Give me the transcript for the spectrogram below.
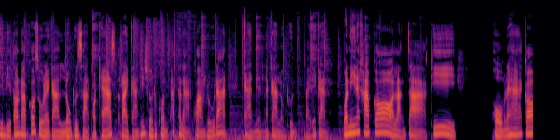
ยินดีต้อนรับเข้าสู่รายการลงทุนศาสตร์พอดแคสต์รายการที่ชวนทุกคนพัฒนาความรู้ด้านการเงินและการลงทุนไปด้วยกัน วันนี้นะครับก็หลังจากที่ผมนะฮะก็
